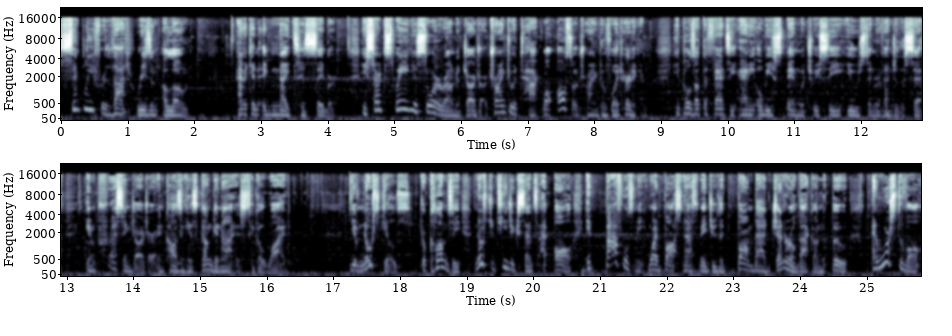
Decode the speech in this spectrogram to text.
simply for that reason alone. Anakin ignites his saber. He starts swinging his sword around at Jar Jar, trying to attack while also trying to avoid hurting him. He pulls out the fancy Annie Obi spin, which we see used in Revenge of the Sith, impressing Jar Jar and causing his Gungan eyes to go wide. You have no skills, you're clumsy, no strategic sense at all. It baffles me why Boss Nass made you the Bombad General back on Naboo, and worst of all,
